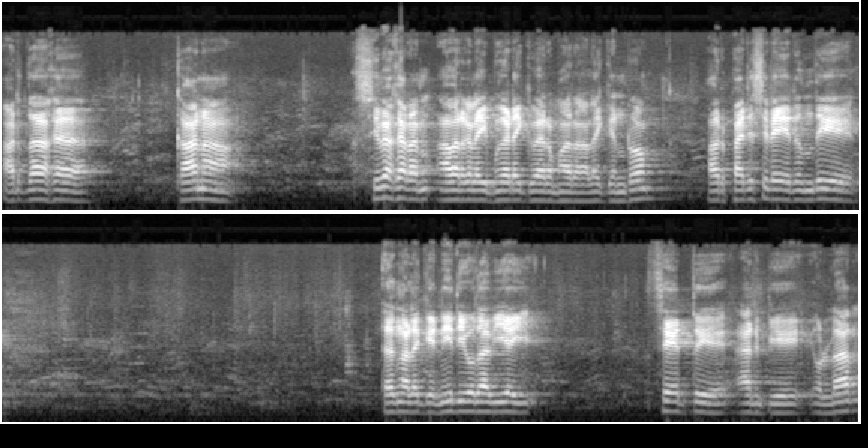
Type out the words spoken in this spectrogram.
அடுத்ததாக கானா சிவகரன் அவர்களை மேடைக்கு வருமாறு அழைக்கின்றோம். அவர் பரிசிலே இருந்து எங்களுக்கு நிதியுதவியை சேர்த்து அனுப்பியுள்ளார்.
